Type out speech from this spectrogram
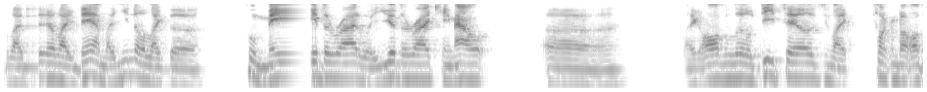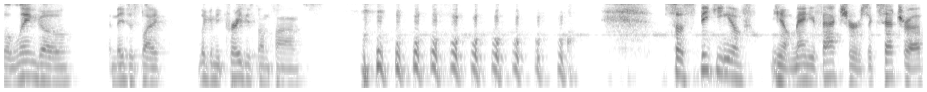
But like they're like, damn, like you know, like the who made the ride, what year the ride came out, uh, like all the little details, you like talking about all the lingo, and they just like look at me crazy sometimes. So speaking of you know manufacturers etc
